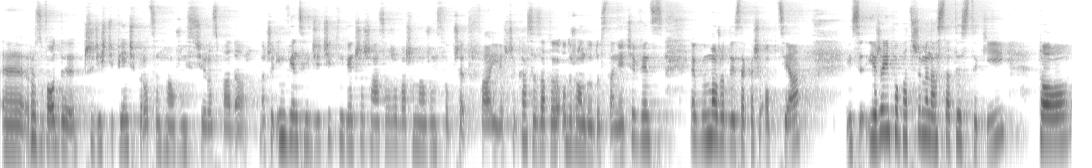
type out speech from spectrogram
E, Rozwody 35% małżeństw się rozpada. Znaczy im więcej dzieci, tym większa szansa, że wasze małżeństwo przetrwa i jeszcze kasę za to od rządu dostaniecie, więc jakby może to jest jakaś opcja. Więc jeżeli popatrzymy na statystyki, to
